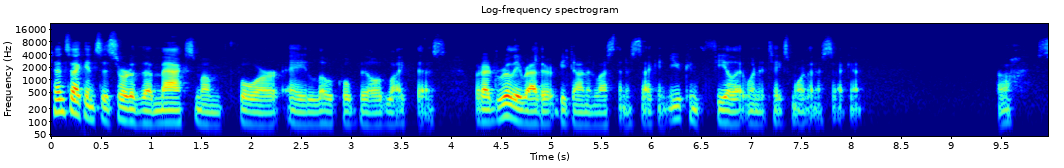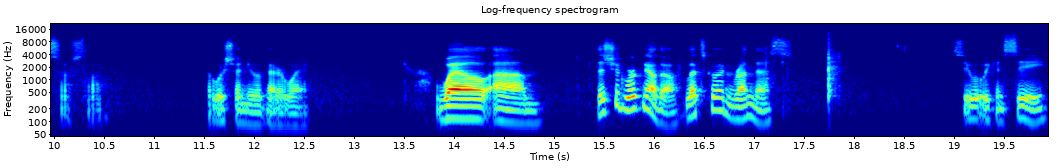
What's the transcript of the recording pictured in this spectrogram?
10 seconds is sort of the maximum for a local build like this, but I'd really rather it be done in less than a second. You can feel it when it takes more than a second. Oh, so slow. I wish I knew a better way. Well, um, this should work now though. Let's go ahead and run this. See what we can see.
